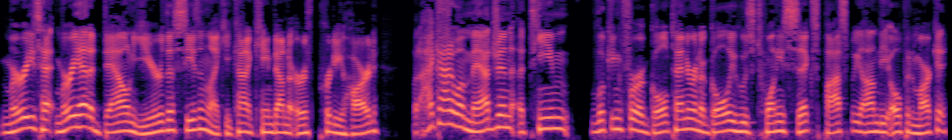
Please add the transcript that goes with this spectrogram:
Murray's had, Murray had a down year this season, like he kind of came down to earth pretty hard. But I got to imagine a team looking for a goaltender and a goalie who's 26, possibly on the open market.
